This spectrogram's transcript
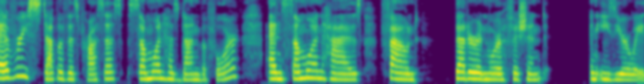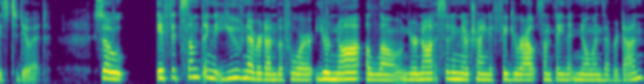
Every step of this process, someone has done before, and someone has found better and more efficient and easier ways to do it. So, if it's something that you've never done before, you're not alone. You're not sitting there trying to figure out something that no one's ever done.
